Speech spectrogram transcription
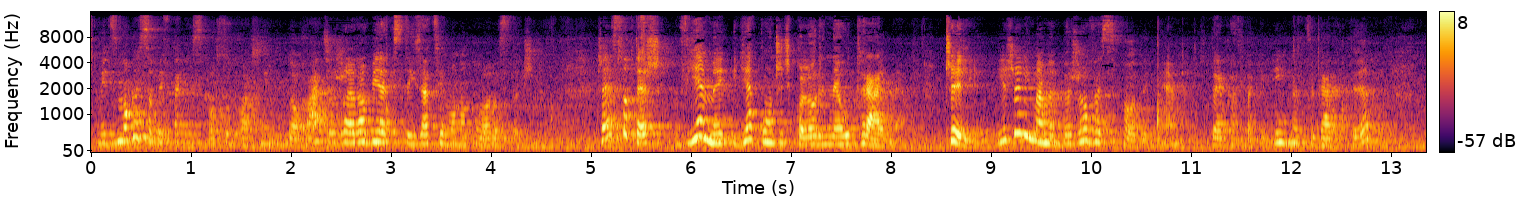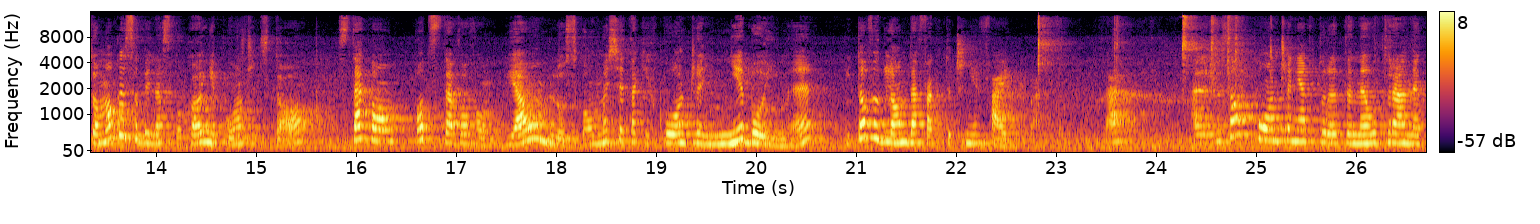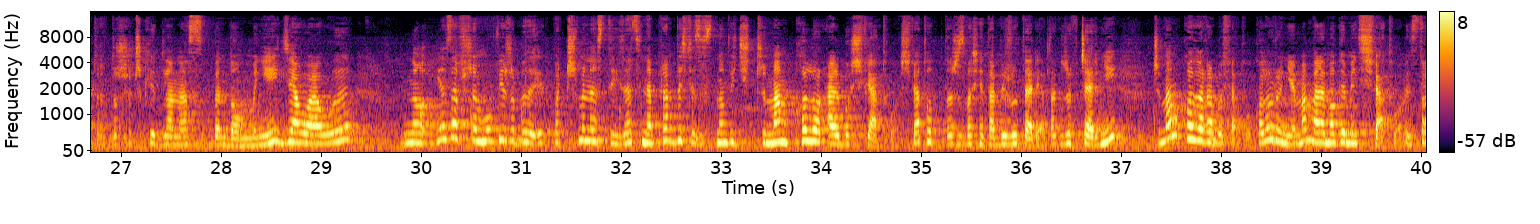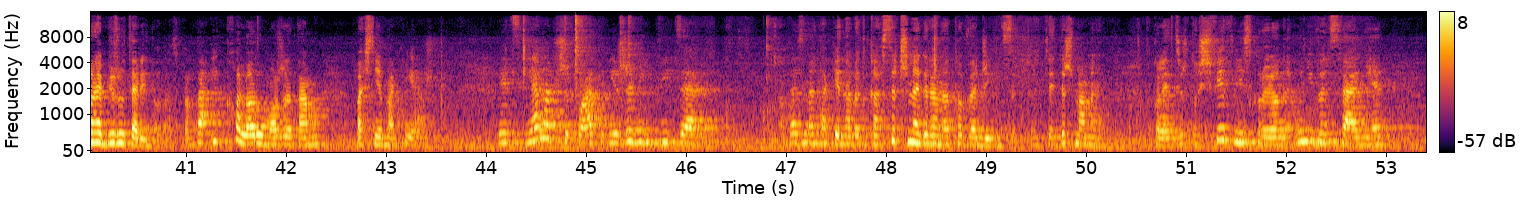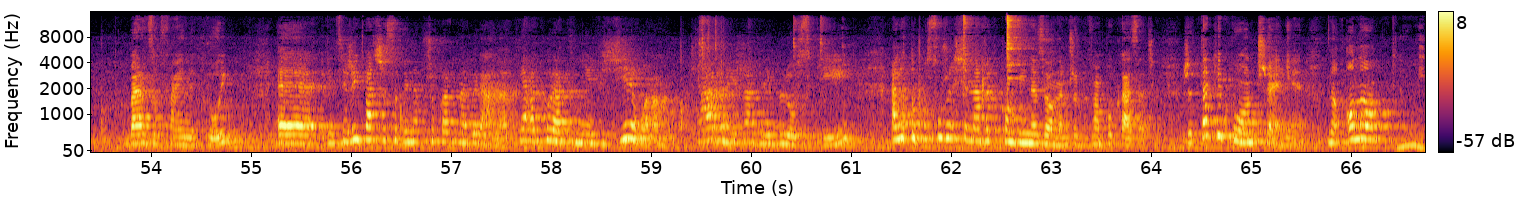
Więc mogę sobie w taki sposób właśnie budować, że robię stylizację monokolorystyczną. Często też wiemy, jak łączyć kolory neutralne. Czyli jeżeli mamy beżowe spodnie, tutaj jakaś takie piękne cygarety, to mogę sobie na spokojnie połączyć to z taką podstawową białą bluzką. My się takich połączeń nie boimy i to wygląda faktycznie fajnie bardzo, tak? Ale czy są połączenia, które te neutralne, które troszeczkę dla nas będą mniej działały, no, ja zawsze mówię, żeby jak patrzymy na stylizację, naprawdę się zastanowić, czy mam kolor albo światło. Światło to też jest właśnie ta biżuteria, także w czerni, czy mam kolor albo światło. Koloru nie mam, ale mogę mieć światło, więc trochę biżuterii dodać, prawda? I koloru może tam właśnie w makijażu. Więc ja na przykład, jeżeli widzę, wezmę takie nawet klasyczne granatowe jeansy, które tutaj też mamy w kolekcji, to świetnie skrojone, uniwersalnie, bardzo fajny krój. E, więc jeżeli patrzę sobie na przykład na granat, ja akurat nie wzięłam czarnej żadnej bluzki, ale to posłużę się nawet kombinezonem, żeby Wam pokazać, że takie połączenie, no ono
